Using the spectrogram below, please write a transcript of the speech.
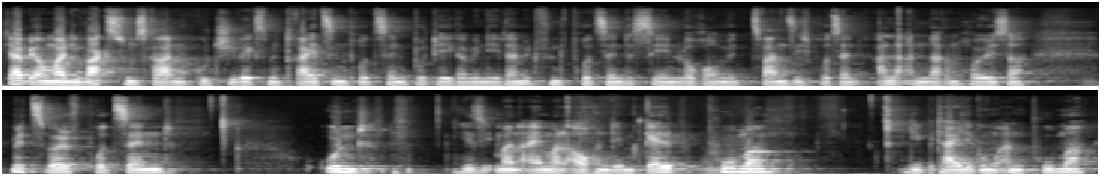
Ich habe ja auch mal die Wachstumsraten. Gucci wächst mit 13%, Bottega Veneta mit 5%, Saint Laurent mit 20%, alle anderen Häuser mit 12%. Und hier sieht man einmal auch in dem Gelb Puma, die Beteiligung an Puma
